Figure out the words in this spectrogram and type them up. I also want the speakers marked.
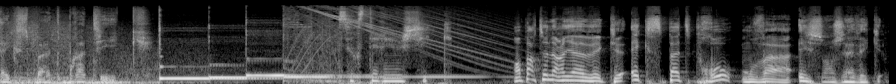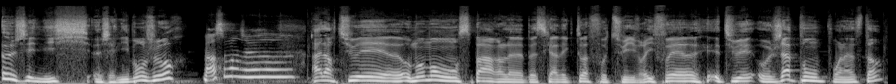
Speaker 1: Expat pratique.
Speaker 2: Sur Stéréo Chic.
Speaker 3: En partenariat avec Expat Pro, on va échanger avec Eugénie. Eugénie, bonjour.
Speaker 4: Bonjour, bonjour.
Speaker 3: Alors tu es euh, au moment où on se parle, parce qu'avec toi faut te suivre. Il faut, euh, tu es au Japon pour l'instant.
